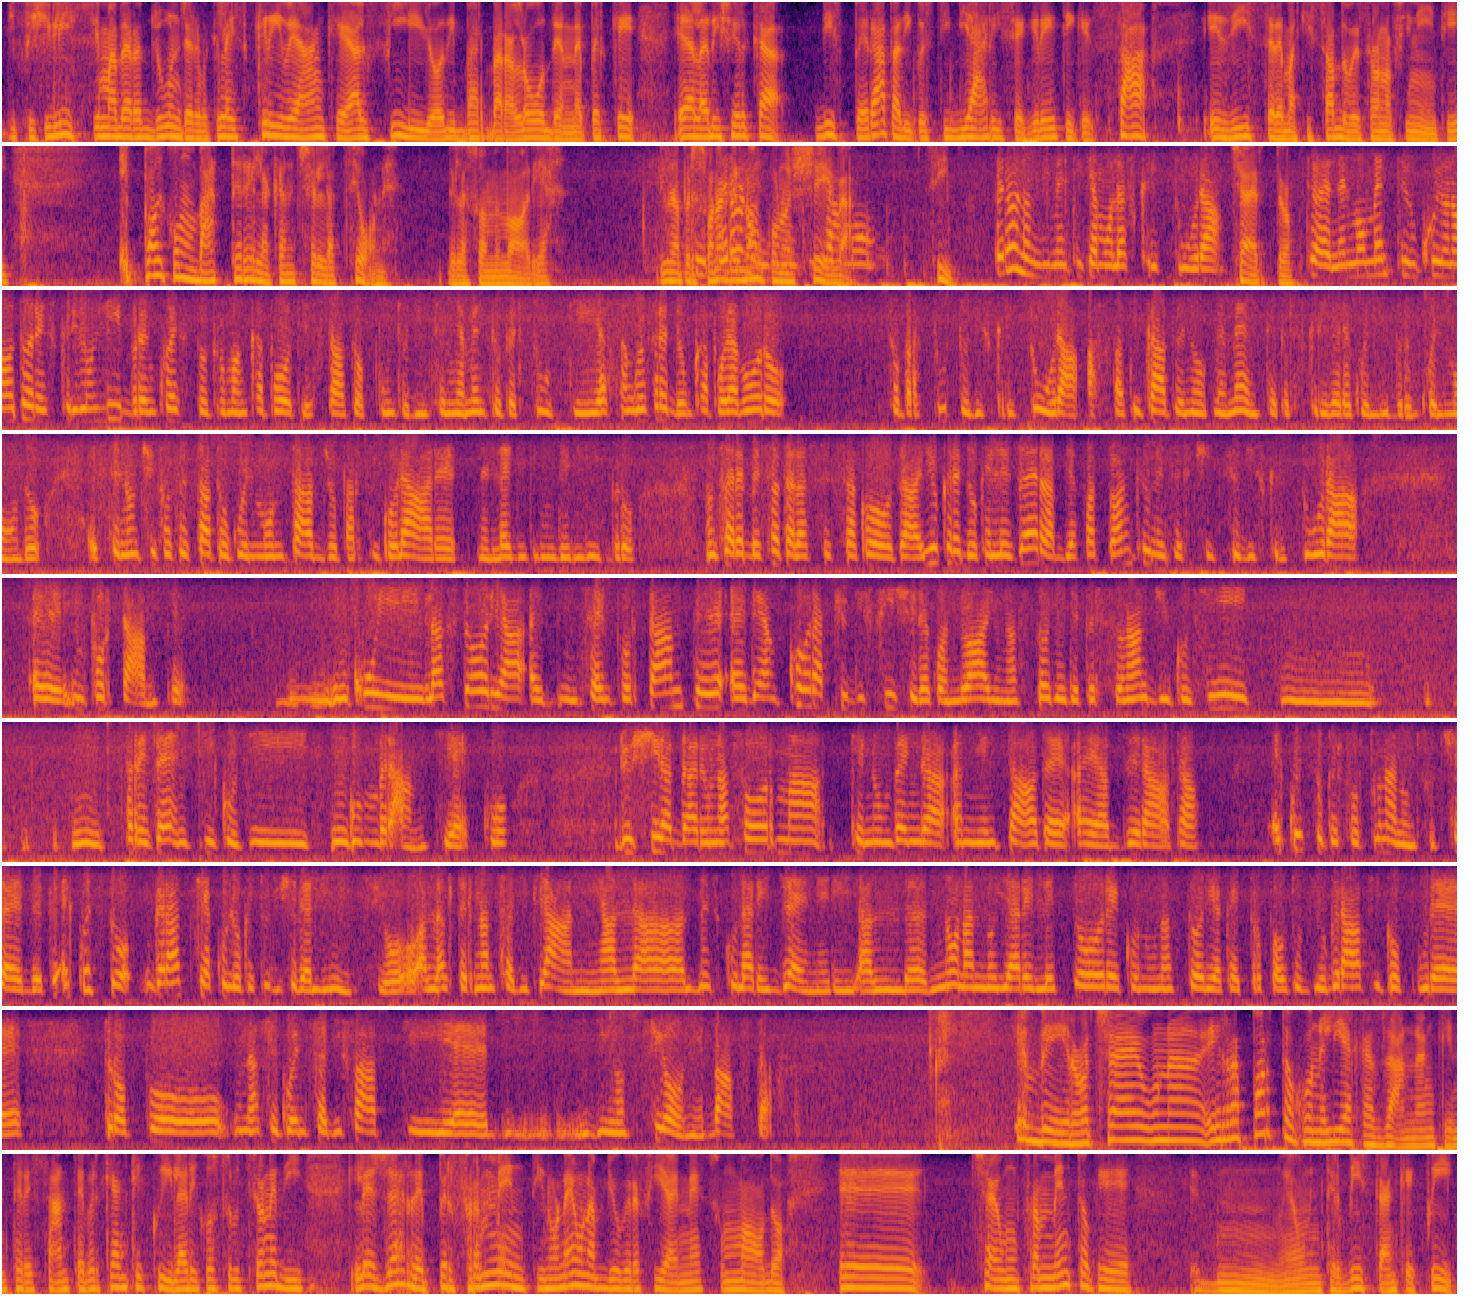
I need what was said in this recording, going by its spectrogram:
difficilissima da raggiungere perché lei scrive anche al figlio di Barbara Loden perché è alla ricerca disperata di questi diari segreti che sa esistere ma chissà dove sono finiti e poi combattere la cancellazione della sua memoria di una persona sì, che non, non conosceva. Sì. Però non dimentichiamo la scrittura. Certo. Cioè nel momento in cui un autore scrive un libro, in questo Truman Capote è stato appunto di insegnamento per tutti, a Sangue Freddo è un capolavoro soprattutto di scrittura, ha faticato enormemente per scrivere quel libro in quel modo e se non ci fosse stato quel montaggio particolare nell'editing del libro non sarebbe stata la stessa cosa. Io credo che Leser abbia fatto anche un esercizio di scrittura eh, importante in cui la storia è sé importante ed è ancora più difficile quando hai una storia dei personaggi così mh, mh, presenti, così ingombranti, ecco. riuscire a dare una forma che non venga annientata e azzerata e questo per fortuna non succede e questo grazie a quello che tu dicevi all'inizio, all'alternanza di piani, alla, al mescolare i generi, al non annoiare il lettore con una storia che è troppo autobiografica oppure troppo una sequenza di fatti e di nozioni e basta. È vero, c'è una... il rapporto con Elia Kazan è anche interessante perché anche qui la ricostruzione di Leger per frammenti non è una biografia in nessun modo. Eh, c'è un frammento che eh, è un'intervista anche qui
